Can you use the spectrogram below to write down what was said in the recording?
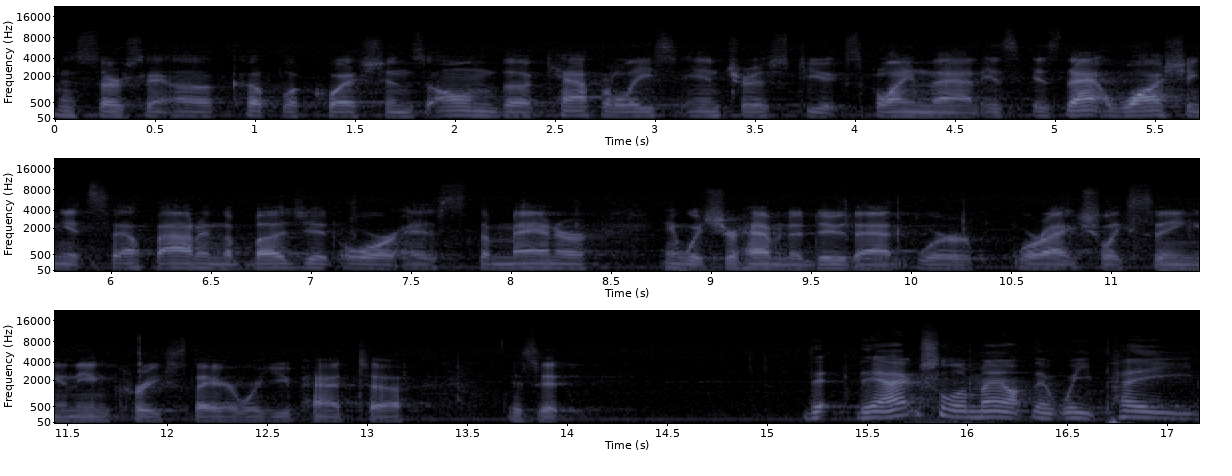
Ms. Searcy, a couple of questions. On the capital lease interest, you explained that. Is, is that washing itself out in the budget, or is the manner in which you're having to do that, we're, we're actually seeing an increase there where you've had to, is it, The, the actual amount that we paid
